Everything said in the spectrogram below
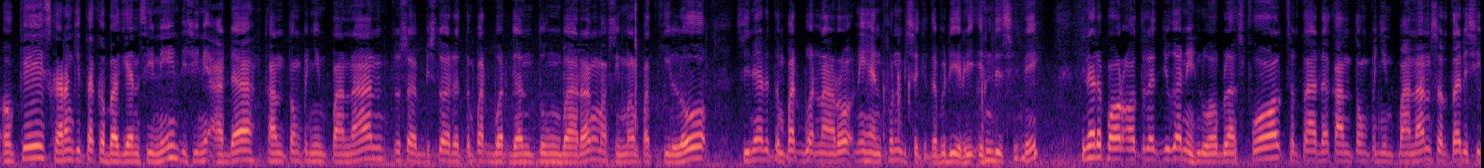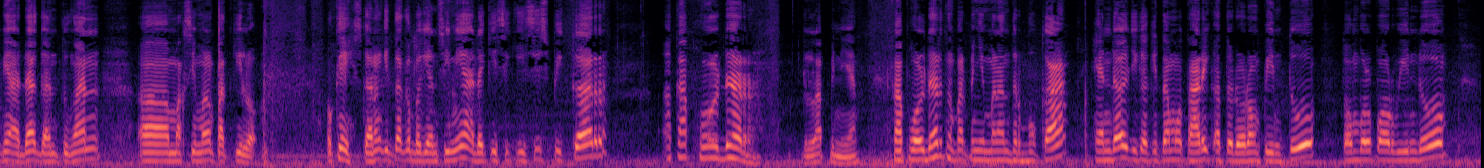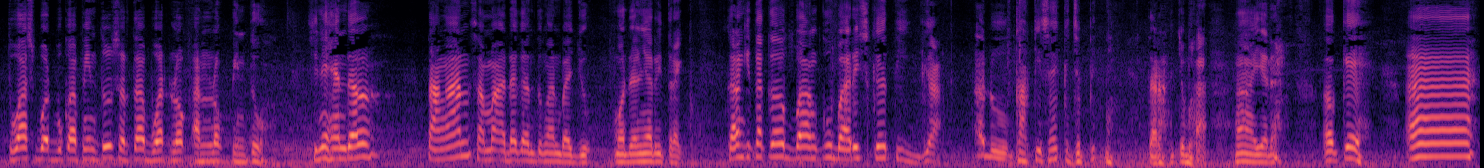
Oke sekarang kita ke bagian sini. Di sini ada kantong penyimpanan. Terus habis itu ada tempat buat gantung barang maksimal 4 kilo. Sini ada tempat buat naruh. Nih handphone bisa kita berdiriin di sini. Ini ada power outlet juga nih 12 volt serta ada kantong penyimpanan serta di sini ada gantungan uh, maksimal 4 kilo. Oke sekarang kita ke bagian sini. Ada kisi-kisi speaker cup holder gelap ini ya. Cup holder tempat penyimpanan terbuka handle jika kita mau tarik atau dorong pintu tombol power window tuas buat buka pintu serta buat lock unlock pintu. Sini handle tangan sama ada gantungan baju. Modelnya retract. Sekarang kita ke bangku baris ketiga. Aduh kaki saya kejepit nih. Ntar coba. Ah ya dah. Oke. Uh,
